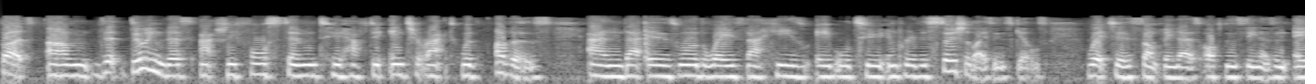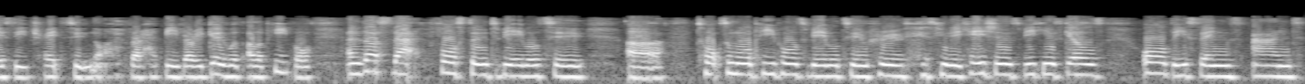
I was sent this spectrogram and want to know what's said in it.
But um, th- doing this actually forced him to have to interact with others, and that is one of the ways that he's able to improve his socializing skills, which is something that is often seen as an ASD trait to not be very good with other people, and thus that forced him to be able to uh, talk to more people, to be able to improve his communication, speaking skills, all these things, and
